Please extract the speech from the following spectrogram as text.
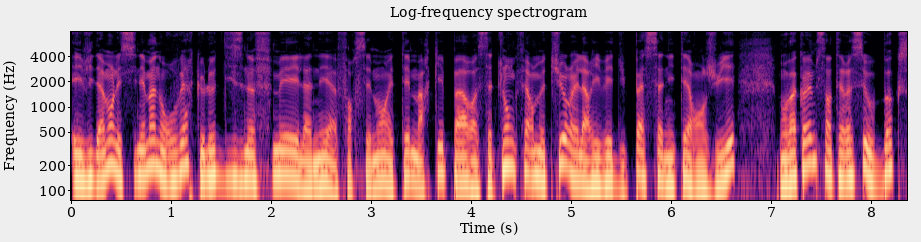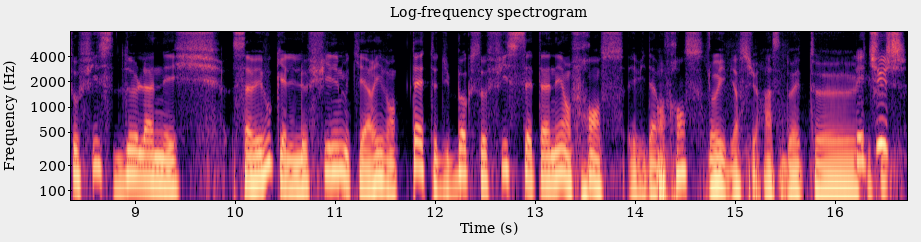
évidemment, les cinémas n'ont rouvert que le 19 mai. L'année a forcément été marquée par cette longue fermeture et l'arrivée du pass sanitaire en juillet. Mais on va quand même s'intéresser au box-office de l'année. Savez-vous quel est le film qui arrive en tête du box-office cette année en France, évidemment? En France? Oui, bien sûr. Ah, ça doit être. euh, Les chose- tuches.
